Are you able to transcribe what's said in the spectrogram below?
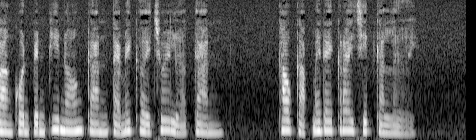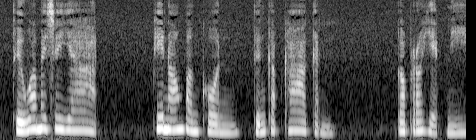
บางคนเป็นพี่น้องกันแต่ไม่เคยช่วยเหลือกัน เท่ากับไม่ได้ใกล้ชิดกันเลย ถือว่าไม่ใช่ญาติ พี่น้องบางคนถึงกับฆ่ากัน ก็เพราะเหตุนี้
